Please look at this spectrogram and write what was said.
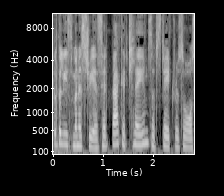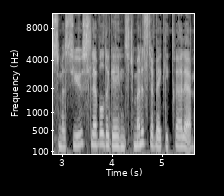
The police ministry has hit back at claims of state resource misuse levelled against Minister Bheki Cele.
